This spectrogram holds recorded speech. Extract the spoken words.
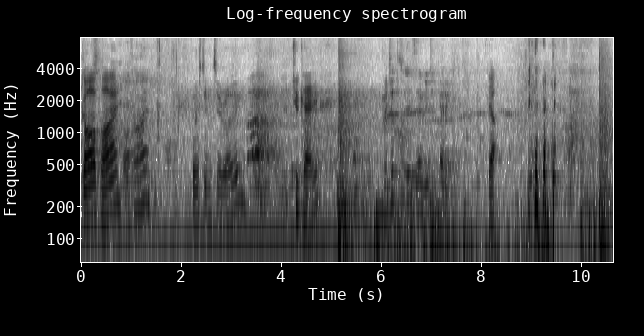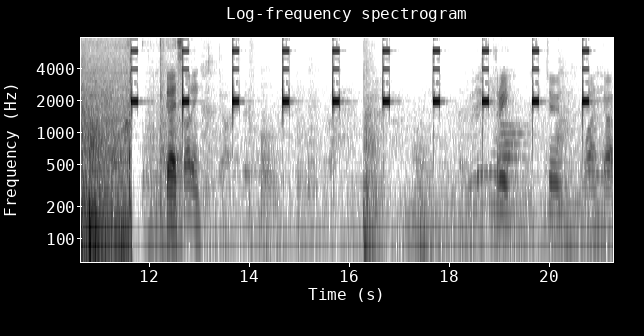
Garth High. Garth High. Forced into rowing. 2K. Midget is a midget category. Yeah. okay, starting. Three, two, one, go.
